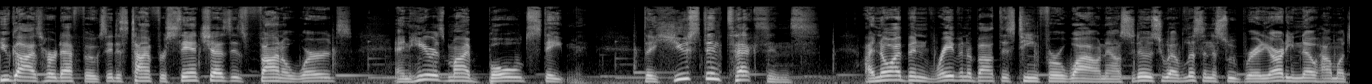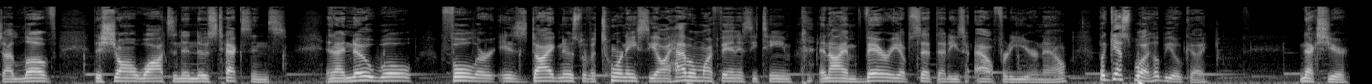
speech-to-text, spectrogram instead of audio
You guys heard that, folks. It is time for Sanchez's final words. And here is my bold statement The Houston Texans I know I've been raving about this team for a while now, so those who have listened to Swoop Radio already know how much I love the Deshaun Watson and those Texans. And I know Will Fuller is diagnosed with a torn ACL. I have on my fantasy team, and I am very upset that he's out for the year now. But guess what? He'll be okay next year.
